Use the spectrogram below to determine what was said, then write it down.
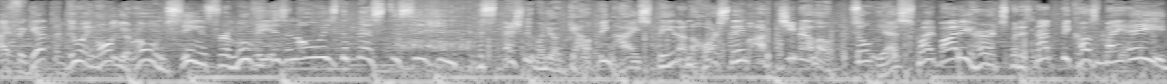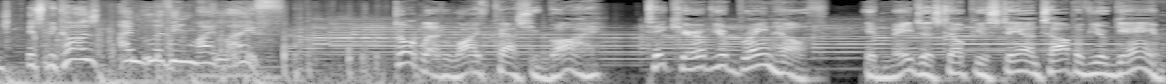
I forget that doing all your own scenes for a movie isn't always the best decision, especially when you're galloping high speed on a horse named Archibello. So, yes, my body hurts, but it's not because of my age. It's because I'm living my life. Don't let life pass you by. Take care of your brain health. It may just help you stay on top of your game.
